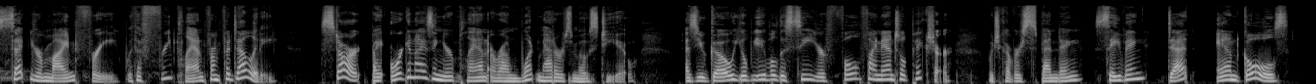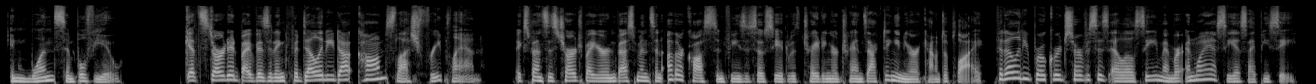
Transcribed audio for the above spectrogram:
Set your mind free with a free plan from Fidelity. Start by organizing your plan around what matters most to you. As you go, you'll be able to see your full financial picture, which covers spending, saving, debt, and goals in one simple view. Get started by visiting fidelity.com slash free plan. Expenses charged by your investments and other costs and fees associated with trading or transacting in your account apply. Fidelity Brokerage Services, LLC, member NYSE SIPC.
